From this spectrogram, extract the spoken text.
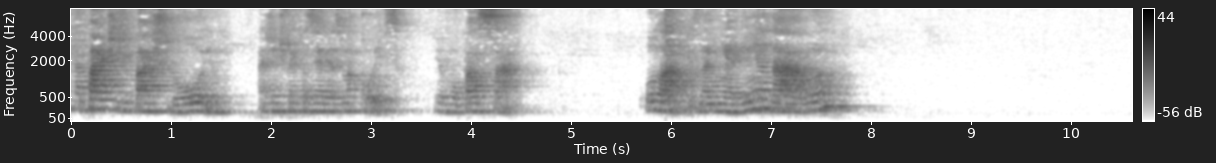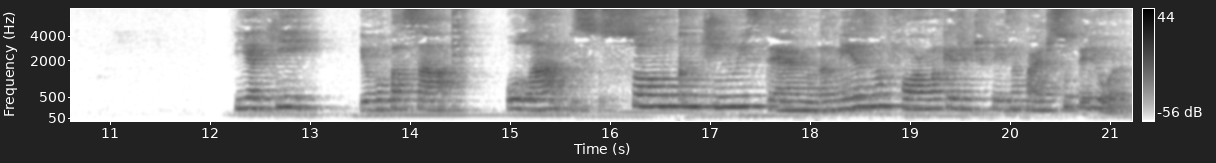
Na parte de baixo do olho, a gente vai fazer a mesma coisa. Eu vou passar o lápis na minha linha d'água. E aqui eu vou passar o lápis só no cantinho externo, da mesma forma que a gente fez na parte superior.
